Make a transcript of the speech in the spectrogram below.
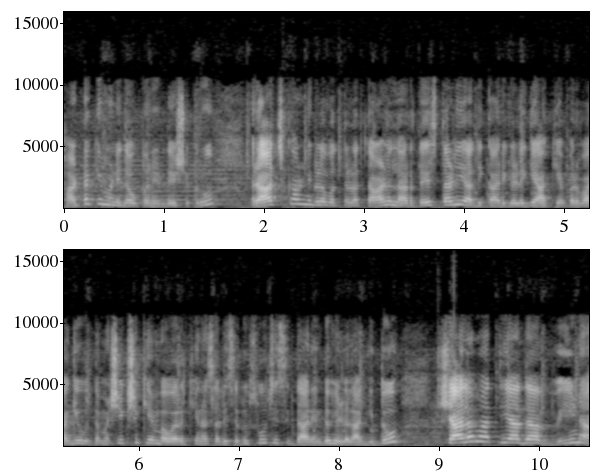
ಹಠಕ್ಕೆ ಮಣಿದ ಉಪನಿರ್ದೇಶಕರು, ರಾಜಕಾರಣಿಗಳ ಒತ್ತಡ ತಾಳಲಾರದೆ ಸ್ಥಳೀಯ ಅಧಿಕಾರಿಗಳಿಗೆ ಆಕೆಯ ಪರವಾಗಿ ಉತ್ತಮ ಶಿಕ್ಷಕಿ ಎಂಬ ವರದಿಯನ್ನು ಸಲ್ಲಿಸಲು ಸೂಚಿಸಿದ್ದಾರೆಂದು ಹೇಳಲಾಗಿದ್ದು ಶಾಲಾ ಮಾತಿಯಾದ ವೀಣಾ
